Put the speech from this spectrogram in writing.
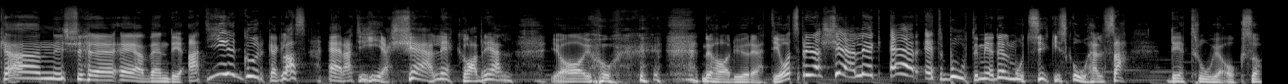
Kanske även det. Att ge gurkaglass är att ge kärlek, Gabriel. Ja, jo, det har du ju rätt i. Och att sprida kärlek är ett botemedel mot psykisk ohälsa. Det tror jag också.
